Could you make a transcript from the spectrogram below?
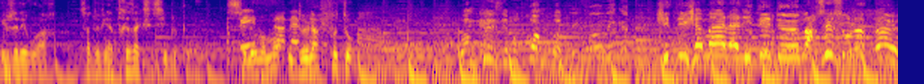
et vous allez voir, ça devient très accessible pour vous. C'est le moment de la photo. J'étais jamais à l'idée de marcher sur le feu.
